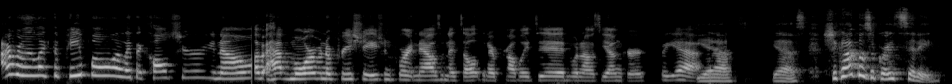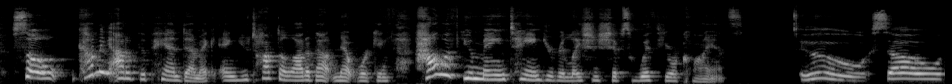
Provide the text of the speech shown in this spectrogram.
I really like the people. I like the culture. You know, I have more of an appreciation for it now as an adult than I probably did when I was younger. But yeah, yes. Yes. Chicago's a great city. So, coming out of the pandemic, and you talked a lot about networking, how have you maintained your relationships with your clients? Ooh, so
